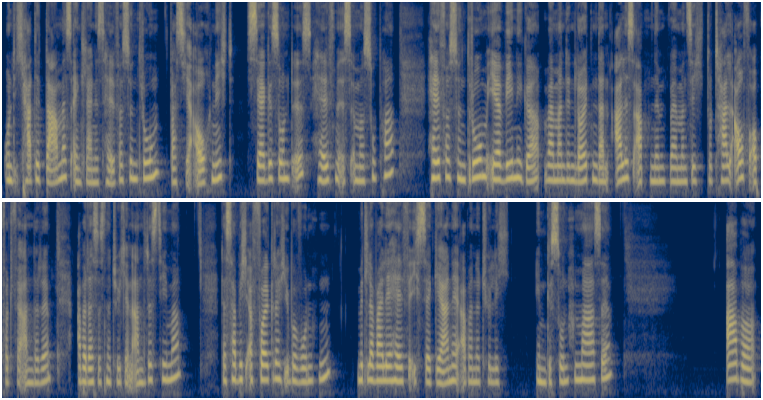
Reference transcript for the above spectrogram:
Und ich hatte damals ein kleines Helfersyndrom, was ja auch nicht sehr gesund ist. Helfen ist immer super. Helfersyndrom eher weniger, weil man den Leuten dann alles abnimmt, weil man sich total aufopfert für andere. Aber das ist natürlich ein anderes Thema. Das habe ich erfolgreich überwunden. Mittlerweile helfe ich sehr gerne, aber natürlich im gesunden Maße. Aber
